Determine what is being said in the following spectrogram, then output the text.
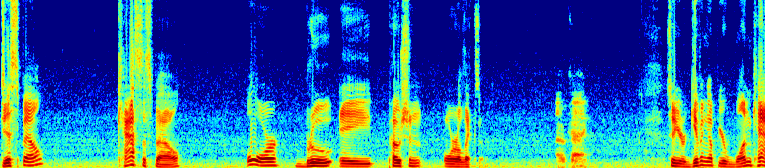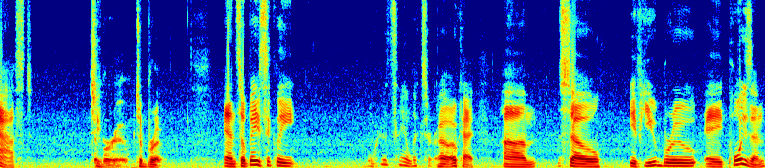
dispel, cast a spell, or brew a potion or elixir. Okay. So you're giving up your one cast To To- brew. to brew. And so basically, where did it say elixir? Oh, okay. Um, so if you brew a poison,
